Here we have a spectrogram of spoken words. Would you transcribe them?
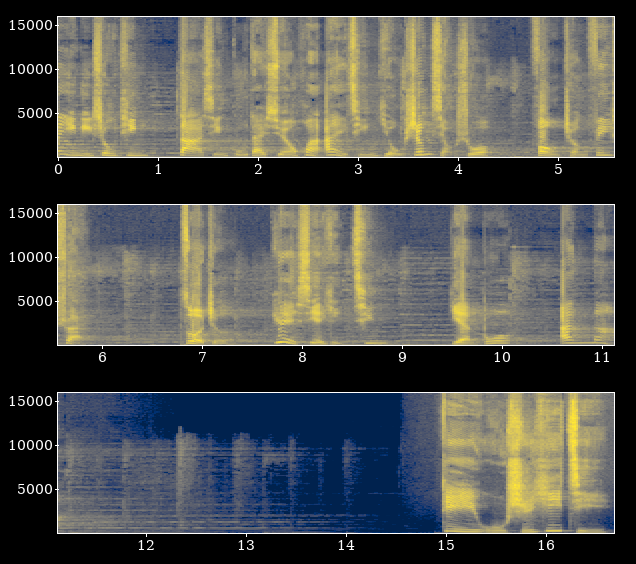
欢迎您收听大型古代玄幻爱情有声小说《凤城飞帅》，作者：月写影清，演播：安娜。第五十一集，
